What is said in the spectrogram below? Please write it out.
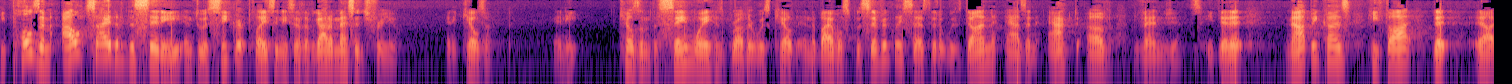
He pulls him outside of the city into a secret place and he says, I've got a message for you. And he kills him. And he kills him the same way his brother was killed. And the Bible specifically says that it was done as an act of vengeance. He did it not because he thought that uh,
